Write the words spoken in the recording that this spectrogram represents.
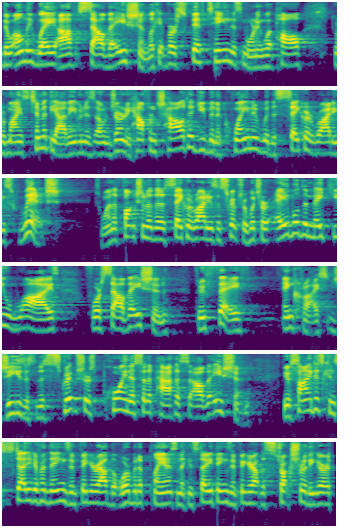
the only way of salvation. Look at verse 15 this morning, what Paul reminds Timothy of, even his own journey. How from childhood you've been acquainted with the sacred writings, which, it's one of the function of the sacred writings of Scripture, which are able to make you wise for salvation through faith in Christ Jesus. The scriptures point us to the path of salvation. You know, scientists can study different things and figure out the orbit of planets, and they can study things and figure out the structure of the earth.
